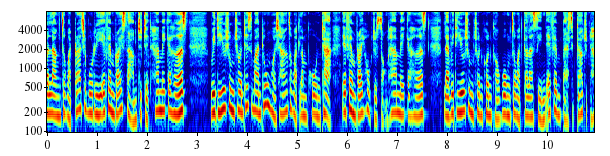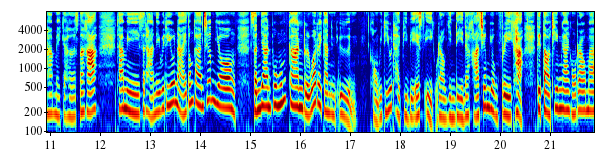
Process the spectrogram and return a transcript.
บัลลังก์จังหวัดราชบุรี FM 103.75เมกะเฮิรตซ์วิทยุชุมชนเทศบาลทุ่งหัวช้างจังหวัดลำพูนค่ะ FM 106.25เมกะเฮิร์และวิทยุชุมชนคนเขาวงจังหวัดกาลสิน FM 89.5เมกะเฮิร์นะคะ ถ้ามีสถานีวิทยุไหนต้องการเชื่อมโยง สัญญาณภูมิคุ้มกันหรือว่ารายการอื่นๆ ของวิทยุไทย PBS อีกเรายินดีนะคะ เชื่อมโยงฟรีค่ะ ติดต่อทีมงานของเรามา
